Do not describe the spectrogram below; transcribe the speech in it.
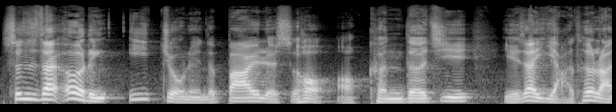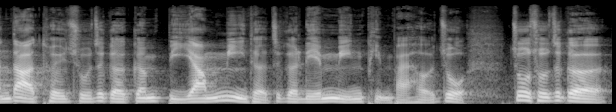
甚至在二零一九年的八月的时候哦，肯德基也在亚特兰大推出这个跟 Beyond Meat 这个联名品牌合作，做出这个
